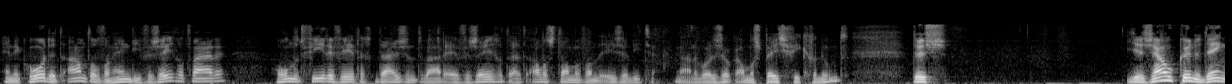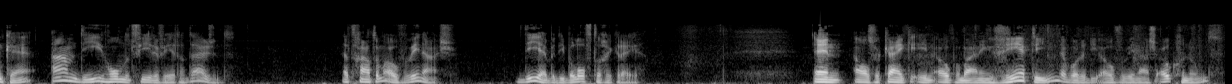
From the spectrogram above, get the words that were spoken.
En ik hoorde het aantal van hen die verzegeld waren. 144.000 waren er verzegeld uit alle stammen van de Israëlieten. Nou, dan worden ze ook allemaal specifiek genoemd. Dus je zou kunnen denken aan die 144.000. Het gaat om overwinnaars. Die hebben die belofte gekregen. En als we kijken in openbaring 14, daar worden die overwinnaars ook genoemd.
